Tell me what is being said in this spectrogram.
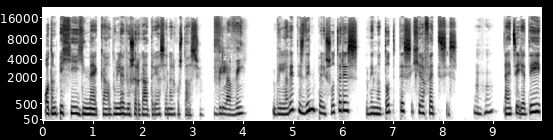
όταν π.χ. η γυναίκα δουλεύει ως εργάτρια σε ένα εργοστάσιο. Δηλαδή; Δηλαδή της δίνει περισσότερες δυνατότητες Έτσι, γιατί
